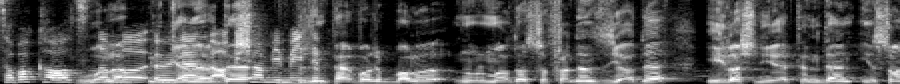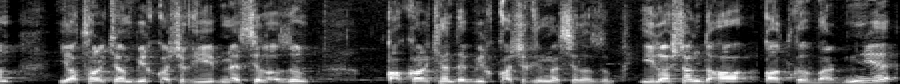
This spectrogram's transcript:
Sabah kahvaltısında mı, Valla öğlen mi, genelde akşam yemeğinde bizim mi? pervari balı normalde sıfırdan ziyade ilaç niyetinden insan yatarken bir kaşık yemesi lazım. Kalkarken de bir kaşık yemesi lazım. İlaçtan daha katkı var. Niye?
